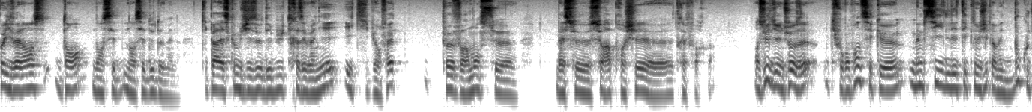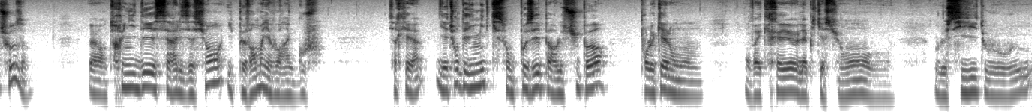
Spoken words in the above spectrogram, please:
Polyvalence dans, dans, ces, dans ces deux domaines, qui paraissent, comme je disais au début, très éloignés et qui, en fait, peuvent vraiment se, bah, se, se, rapprocher euh, très fort. Quoi. Ensuite, il y a une chose qu'il faut comprendre, c'est que même si les technologies permettent beaucoup de choses, euh, entre une idée et sa réalisation, il peut vraiment y avoir un gouffre. C'est-à-dire qu'il y, a toujours des limites qui sont posées par le support pour lequel on, on va créer l'application ou, ou le site ou,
